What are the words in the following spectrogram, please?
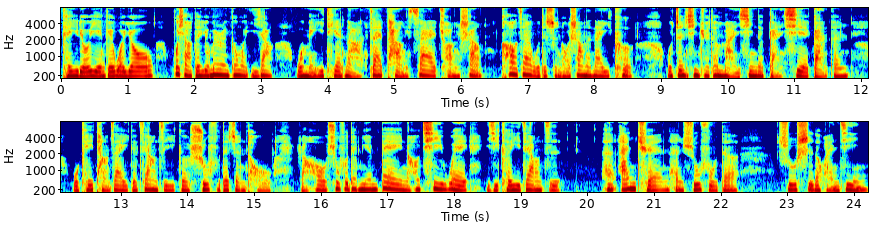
可以留言给我哟。不晓得有没有人跟我一样，我每一天呐、在躺在床上靠在我的枕头上的那一刻，我真心觉得满心的感谢感恩。我可以躺在一个这样子一个舒服的枕头，然后舒服的棉被，然后气味，以及可以这样子很安全、很舒服的舒适的环境、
